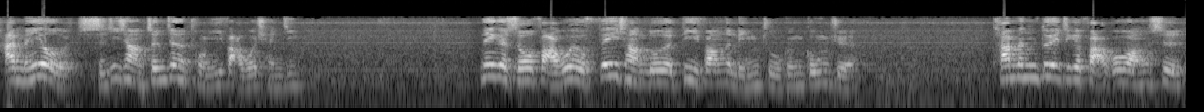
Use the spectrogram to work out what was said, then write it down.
还没有实际上真正的统一法国全境，那个时候法国有非常多的地方的领主跟公爵，他们对这个法国王室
